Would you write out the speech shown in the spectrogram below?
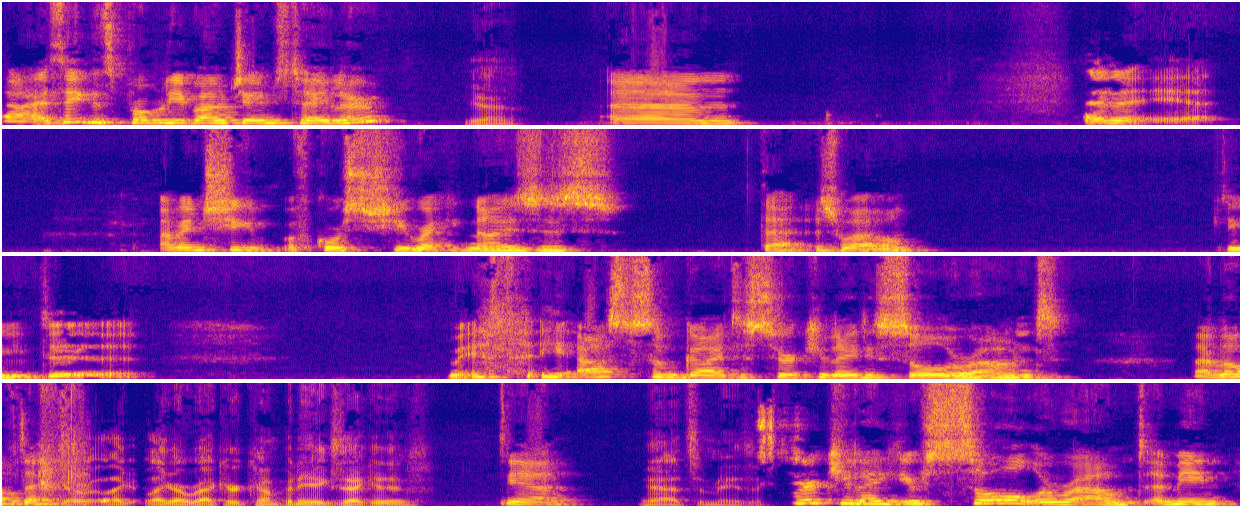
Uh, I think it's probably about James Taylor. Yeah, Um, and uh, I mean, she, of course, she recognizes that as well. The the I mean, he asks some guy to circulate his soul around. I love that. like a, like, like a record company executive. Yeah, Yeah, it's amazing. circulate your soul around. I mean,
